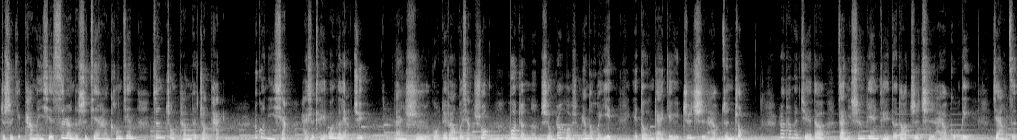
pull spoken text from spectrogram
就是给他们一些私人的时间和空间，尊重他们的状态。如果你想。还是可以问个两句，但是如果对方不想说，或者呢是有任何什么样的回应，也都应该给予支持还有尊重，让他们觉得在你身边可以得到支持还有鼓励，这样子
